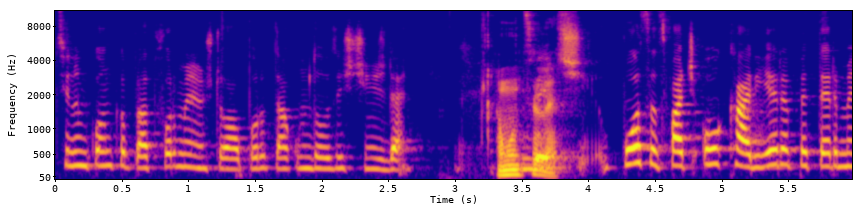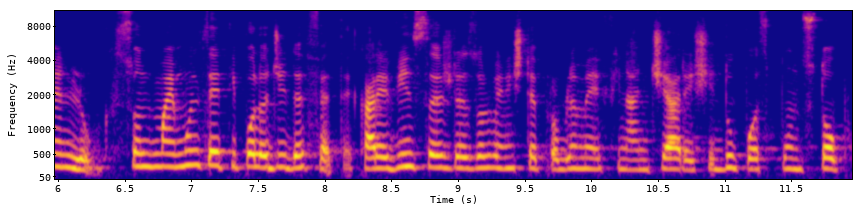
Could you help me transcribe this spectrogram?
ținând cont că platformele, nu știu, au apărut acum 25 de ani. Am înțeles. Deci poți să-ți faci o carieră pe termen lung. Sunt mai multe tipologii de fete care vin să-și rezolve niște probleme financiare și după spun stop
